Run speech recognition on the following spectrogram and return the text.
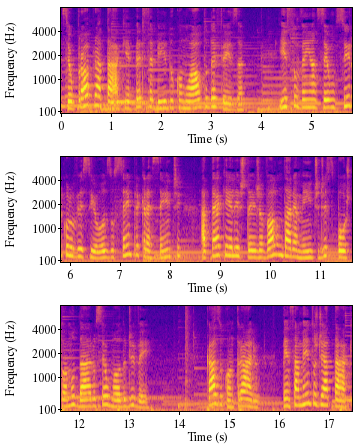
seu próprio ataque é percebido como autodefesa. Isso vem a ser um círculo vicioso sempre crescente até que ele esteja voluntariamente disposto a mudar o seu modo de ver. Caso contrário, pensamentos de ataque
